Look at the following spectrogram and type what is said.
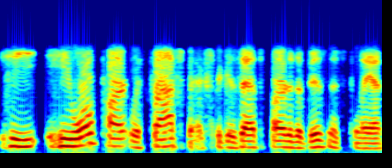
he he won't part with prospects because that's part of the business plan.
